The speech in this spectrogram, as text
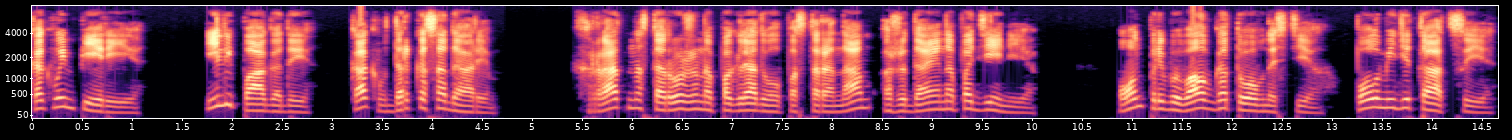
как в Империи, или пагоды, как в Даркасадаре. Храд настороженно поглядывал по сторонам, ожидая нападения. Он пребывал в готовности, полумедитации.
